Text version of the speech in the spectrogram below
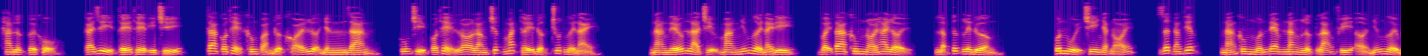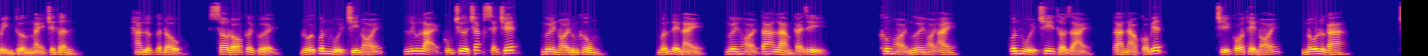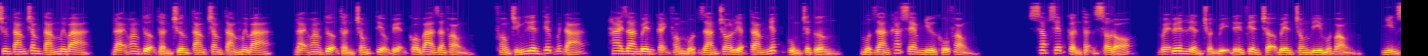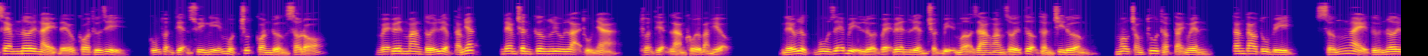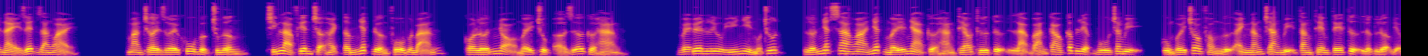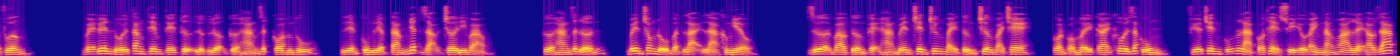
Hàn lực cười khổ, cái gì tế thế ý chí, ta có thể không quản được khói lửa nhân gian, cũng chỉ có thể lo lắng trước mắt thấy được chút người này. Nàng nếu là chịu mang những người này đi vậy ta không nói hai lời lập tức lên đường. Quân mùi chi nhặt nói rất đáng tiếc nàng không muốn đem năng lực lãng phí ở những người bình thường này trên thân. Hàn lực gật đầu sau đó cười cười đối quân mùi chi nói lưu lại cũng chưa chắc sẽ chết ngươi nói đúng không? Vấn đề này ngươi hỏi ta làm cái gì? Không hỏi ngươi hỏi ai? Quân mùi chi thở dài ta nào có biết? Chỉ có thể nói nỗ lực a. Chương 883, đại hoang tượng thần chương 883, đại hoang tượng thần trong tiểu viện có ba gian phòng phòng chính liên tiếp vách đá hai gian bên cạnh phòng một gian cho liệp tam nhất cùng chân cương một gian khác xem như khố phòng sắp xếp cẩn thận sau đó, vệ uyên liền chuẩn bị đến phiên chợ bên trong đi một vòng, nhìn xem nơi này đều có thứ gì, cũng thuận tiện suy nghĩ một chút con đường sau đó. Vệ uyên mang tới liệp tam nhất, đem chân cương lưu lại thủ nhà, thuận tiện làm khối bảng hiệu. Nếu lực vu dễ bị lừa, vệ uyên liền chuẩn bị mở ra hoang giới tượng thần chi đường, mau chóng thu thập tài nguyên, tăng cao tu vi, sớm ngày từ nơi này giết ra ngoài. Màn trời dưới khu vực trung ương, chính là phiên chợ hạch tâm nhất đường phố buôn bán, có lớn nhỏ mấy chục ở giữa cửa hàng. Vệ uyên lưu ý nhìn một chút, lớn nhất xa hoa nhất mấy nhà cửa hàng theo thứ tự là bán cao cấp liệp vu trang bị cùng với cho phòng ngự ánh nắng trang bị tăng thêm tế tự lực lượng địa phương. Vệ uyên đối tăng thêm tế tự lực lượng cửa hàng rất có hứng thú, liền cùng liệp tam nhất dạo chơi đi vào. Cửa hàng rất lớn, bên trong đồ vật lại là không nhiều. Dựa vào tường kệ hàng bên trên trưng bày từng trương vải tre, còn có mấy cái khôi giáp cùng, phía trên cũng là có thể suy yếu ánh nắng hoa lệ áo giáp.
